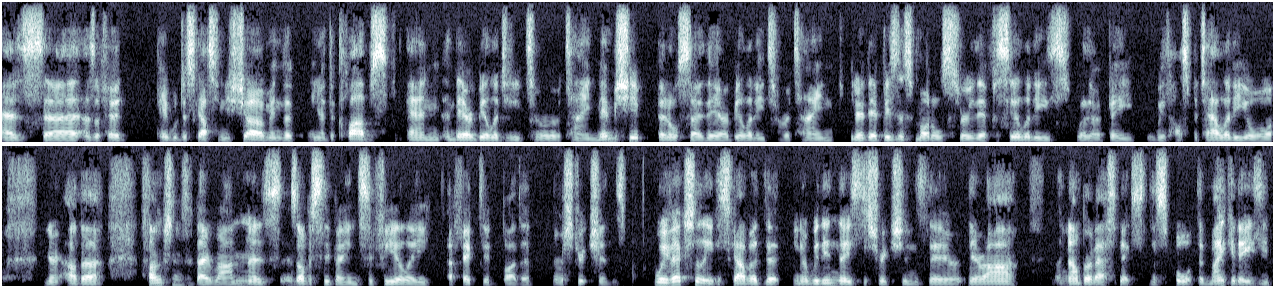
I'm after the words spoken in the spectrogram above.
As uh, as I've heard people discussing your show. I mean, the you know the clubs and, and their ability to retain membership, but also their ability to retain you know their business models through their facilities, whether it be with hospitality or you know other functions that they run, has, has obviously been severely affected by the, the restrictions. We've actually discovered that you know within these restrictions there there are a number of aspects of the sport that make it easy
